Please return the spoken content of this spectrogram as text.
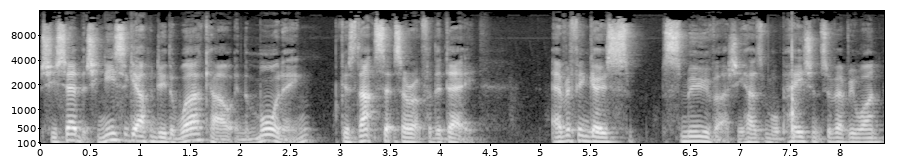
she said that she needs to get up and do the workout in the morning because that sets her up for the day. Everything goes smoother. She has more patience with everyone.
